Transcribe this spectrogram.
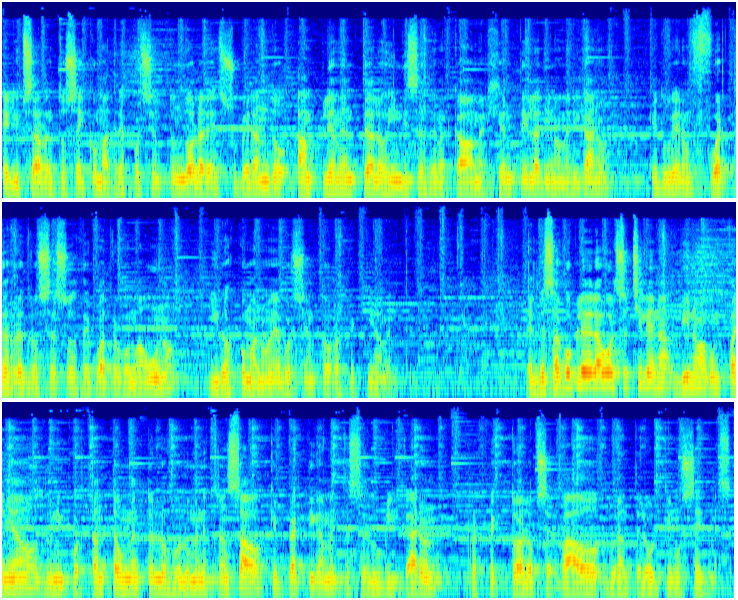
El IPSA rentó 6,3% en dólares, superando ampliamente a los índices de mercado emergente y latinoamericano, que tuvieron fuertes retrocesos de 4,1 y 2,9% respectivamente. El desacople de la bolsa chilena vino acompañado de un importante aumento en los volúmenes transados que prácticamente se duplicaron respecto al observado durante los últimos seis meses.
